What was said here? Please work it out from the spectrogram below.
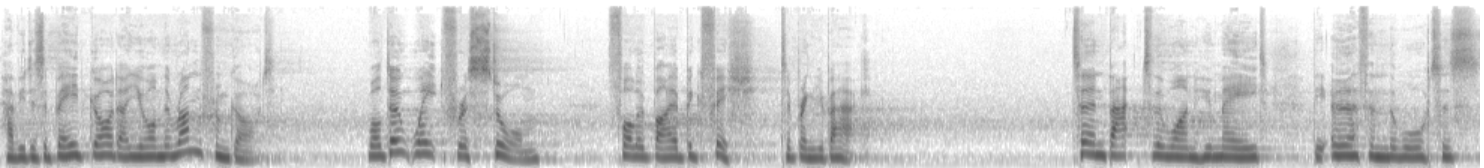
Have you disobeyed God? Are you on the run from God? Well, don't wait for a storm followed by a big fish to bring you back. Turn back to the one who made the earth and the waters,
